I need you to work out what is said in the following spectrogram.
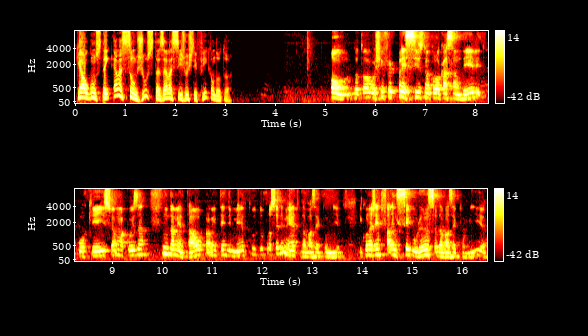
que alguns têm, elas são justas? Elas se justificam, doutor? Bom, o doutor Agostinho foi preciso na colocação dele, porque isso é uma coisa fundamental para o entendimento do procedimento da vasectomia. E quando a gente fala em segurança da vasectomia,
